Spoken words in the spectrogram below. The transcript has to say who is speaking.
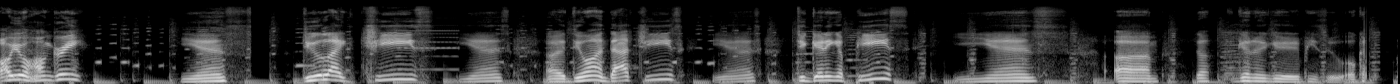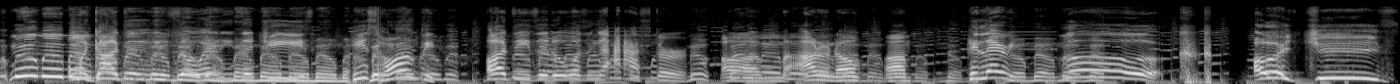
Speaker 1: Are you hungry? Yes. Do you like cheese? Yes. Uh, do you want that cheese? Yes. Do you getting a piece? Yes. Um, the gonna get a piece too. Okay.
Speaker 2: Oh
Speaker 1: my God, dude, so I the cheese. He's hungry. Auntie it. wasn't an aster. Um, I don't know. Um, hey Larry, look.
Speaker 2: I like cheese.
